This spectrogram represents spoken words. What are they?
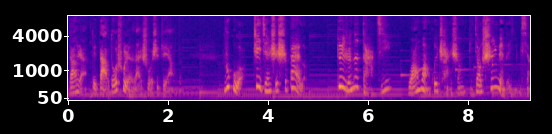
当然，对大多数人来说是这样的。如果这件事失败了，对人的打击往往会产生比较深远的影响。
